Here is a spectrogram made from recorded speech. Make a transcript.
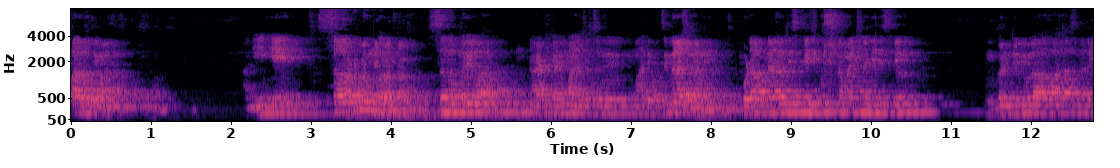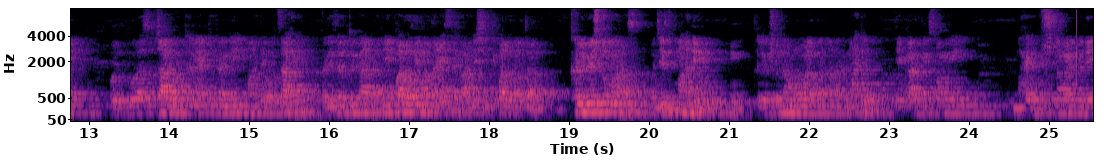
पार्वती माता आणि हे सहकुटुंब. सहपरिवार या ठिकाणी महादेवाचं महादेवाचे विराजमान आहे. पुढे आपल्याला दिसते ती कृष्णमाईची नदी दिसते. कंटिन्यू वाहत असणारे भरपूर असं जागरूक ठाणे या ठिकाणी महादेवाचं आहे. कधी जर तुम्ही हे पार्वती माता आहे सर आदिशक्ती पार्वती माता खलवेश्वर महाराज म्हणजेच महादेव. खलवेश्वर नावानं ओळखला जाणारे महादेव. ते कार्तिक स्वामी बाहेर कृष्णमाईमध्ये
